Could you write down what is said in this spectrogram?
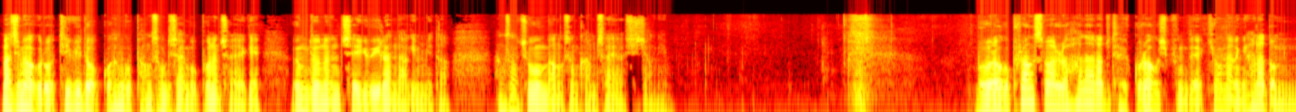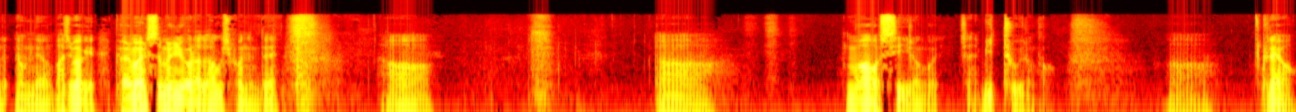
마지막으로 TV도 없고 한국 방송도 잘 못 보는 저에게 음도는 제 유일한 낙입니다. 항상 좋은 방송 감사해요, 시장님. 뭐라고 프랑스 말로 하나라도 대꾸를 하고 싶은데 기억나는 게 하나도 없, 없네요. 마지막에 별 말씀을요라도 하고 싶었는데 어, 어, 무아오씨 이런 거, 진짜 미투 이런 거. 어, 그래요.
